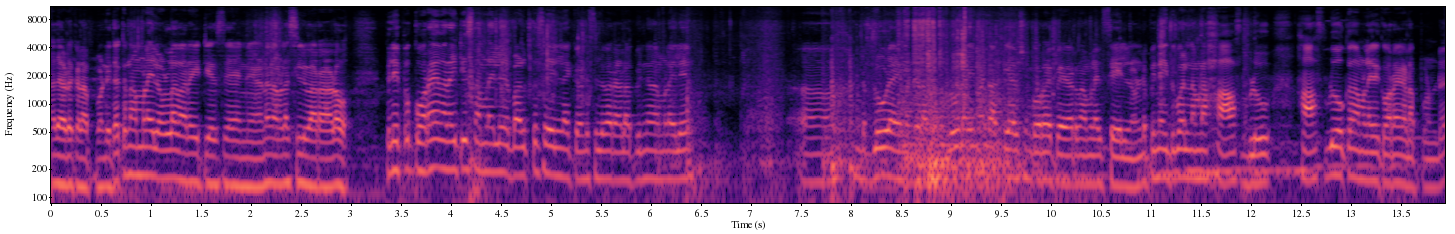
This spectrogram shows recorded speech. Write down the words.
അതവിടെ കിടപ്പുണ്ട്. ഇതൊക്കെ നമ്മളതിലുള്ള വെറൈറ്റീസ് തന്നെയാണ്. നമ്മളെ സിൽവറാടോ. പിന്നെ ഇപ്പോൾ കുറേ വെറൈറ്റീസ് നമ്മളിൽ ബൾക്ക് സെയിലിനൊക്കെ ഉണ്ട് സിൽവറാടോ. പിന്നെ നമ്മളതിൽ ബ്ലൂ ഡയമണ്ട് കിടപ്പുണ്ട് ബ്ലൂ ഡയമണ്ട് അത്യാവശ്യം കുറേ പേർ നമ്മളെ സെയിലിനുണ്ട് പിന്നെ ഇതുപോലെ നമ്മുടെ ഹാഫ് ബ്ലൂ ഹാഫ് ബ്ലൂ ഒക്കെ നമ്മളതിൽ കുറേ കിടപ്പുണ്ട്.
